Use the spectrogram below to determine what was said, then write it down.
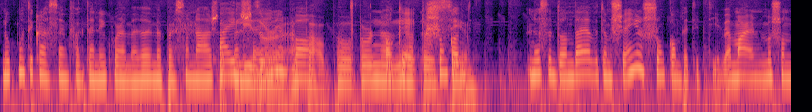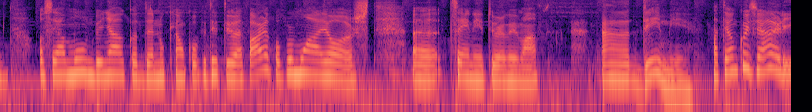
nuk mund t'i krahasojmë në fakt tani kur e mendoj me personazhet e shehni, po, po, po, por në okay, në tërësi. Shumë Nëse do ndaja vetëm shenjën shumë kompetitive, ma rrëmben shumë se jam unë binjakët dhe nuk jam kompetitive fare, po për mua ajo është uh, ceni i tyre më i madh. Uh, demi. Fatjon Kuqari.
